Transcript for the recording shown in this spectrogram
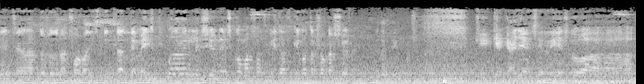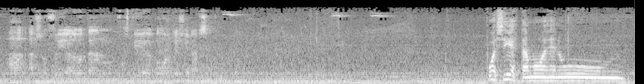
eh, entrenando de una forma distinta, ¿teméis que pueda haber lesiones con más facilidad que en otras ocasiones? Es decir, pues, que, que, haya ese riesgo a, a, a sufrir algo tan fastidioso como lesionarse. Pues sí, estamos en un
